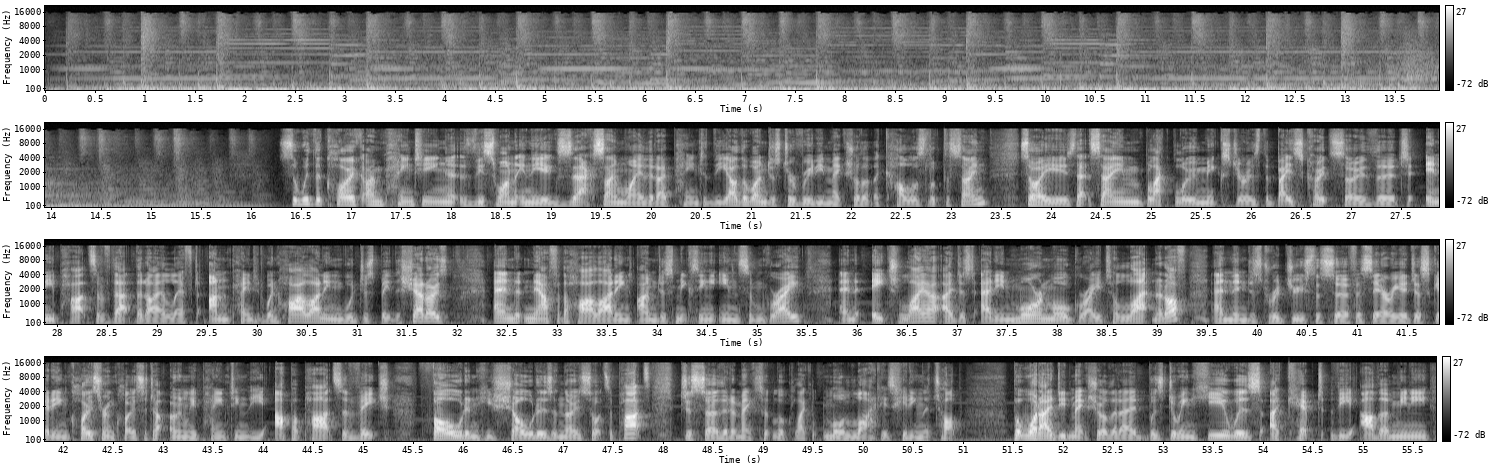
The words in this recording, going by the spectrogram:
So with the cloak, I'm painting this one in the exact same way that I painted the other one, just to really make sure that the colours look the same. So I use that same black-blue mixture as the base coat, so that any parts of that that I left unpainted when highlighting would just be the shadows. And now for the highlighting, I'm just mixing in some grey, and each layer I just add in more and more grey to lighten it off, and then just reduce the surface area, just getting closer and closer to only painting the upper parts of each fold and his shoulders and those sorts of parts, just so that it makes it look like more light is hitting the top. But what I did make sure that I was doing here was I kept the other mini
